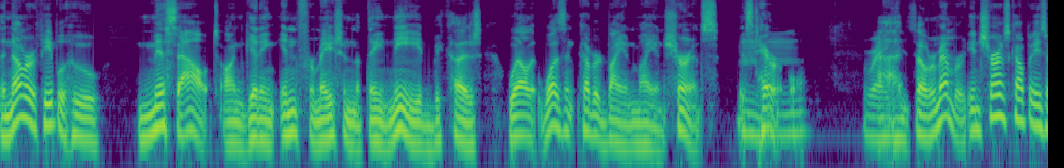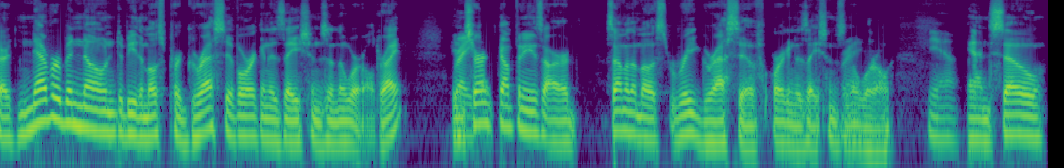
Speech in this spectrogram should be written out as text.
the number of people who miss out on getting information that they need because, well, it wasn't covered by my insurance is mm-hmm. terrible. Right. And so remember, insurance companies have never been known to be the most progressive organizations in the world, right? right. Insurance companies are some of the most regressive organizations right. in the world. Yeah. And so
